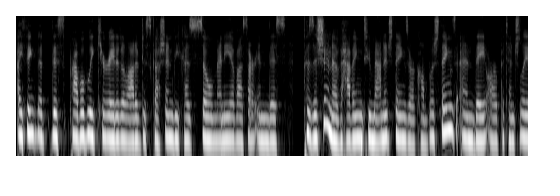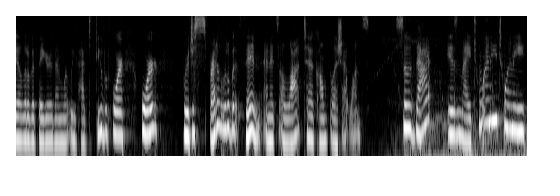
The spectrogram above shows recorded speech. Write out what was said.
I think that this probably curated a lot of discussion because so many of us are in this position of having to manage things or accomplish things, and they are potentially a little bit bigger than what we've had to do before, or we're just spread a little bit thin and it's a lot to accomplish at once. So, that is my 2020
